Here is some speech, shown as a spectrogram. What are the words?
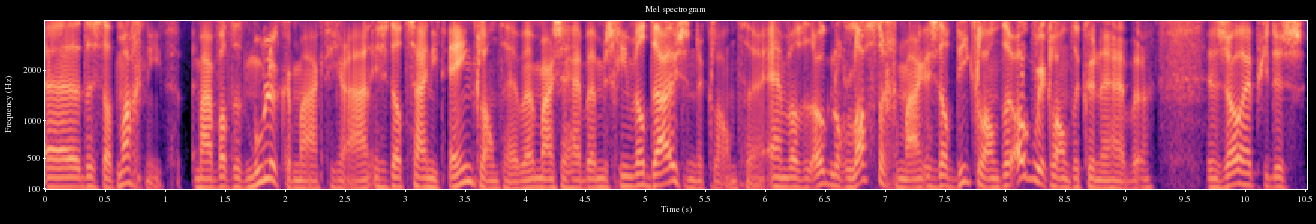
Uh, dus dat mag niet. Maar wat het moeilijker maakt hieraan is dat zij niet één klant hebben, maar ze hebben misschien wel duizenden klanten. En wat het ook nog lastiger maakt, is dat die klanten ook weer klanten kunnen hebben. En zo heb je dus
